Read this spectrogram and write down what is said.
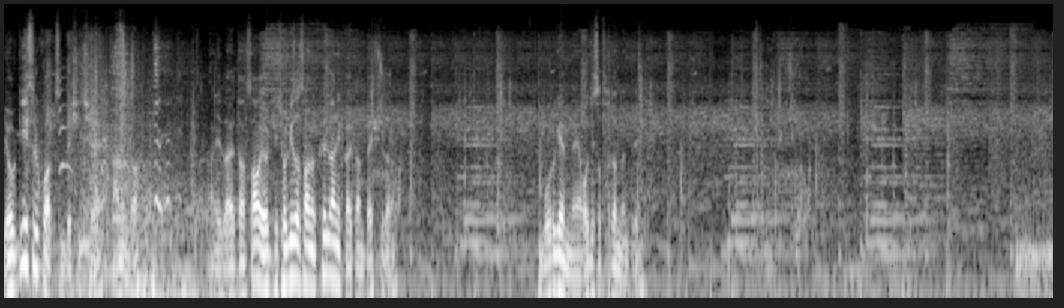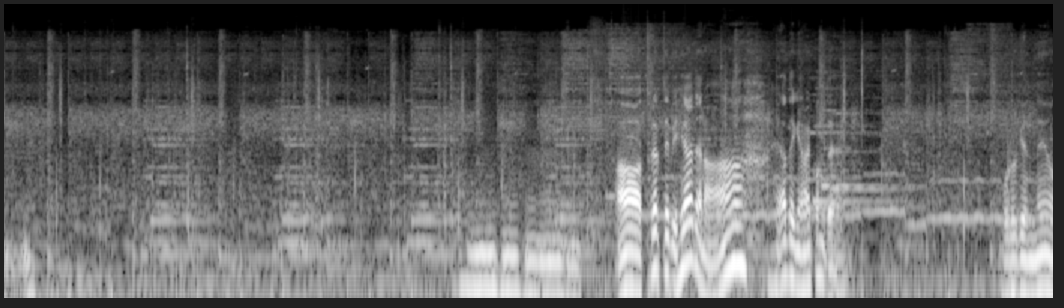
여기 있을 것 같은데 시체. 아닌가? 아니다 일단 싸워 여기 저기서 싸우면 큰일 나니까 일단 뺍시다. 모르겠네 어디서 터졌는지 아 트랩 대비 해야 되나? 해야 되긴 할 건데. 모르겠네요.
